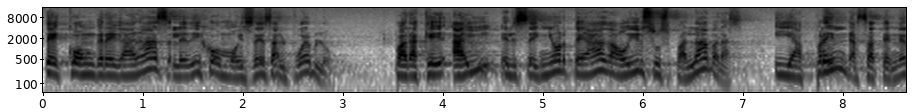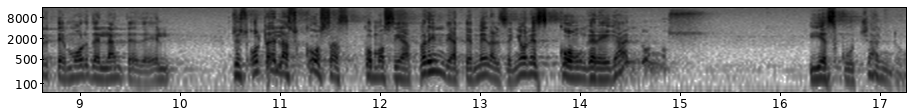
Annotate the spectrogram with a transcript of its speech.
Te congregarás, le dijo Moisés al pueblo para que ahí el Señor te haga oír sus palabras y aprendas a tener temor delante de Él. Entonces, otra de las cosas como se aprende a temer al Señor es congregándonos y escuchando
